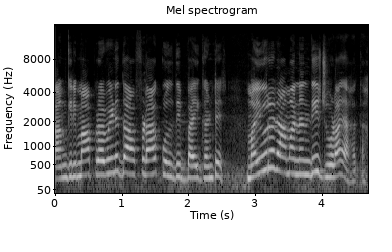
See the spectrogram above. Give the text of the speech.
કામગીરીમાં પ્રવીણ દાફડા, કુલદીપભાઈ ઘંટેર મયુર રામાનંદી જોડાયા હતા.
